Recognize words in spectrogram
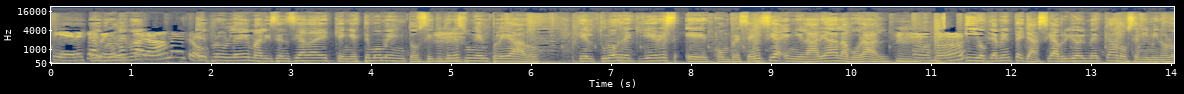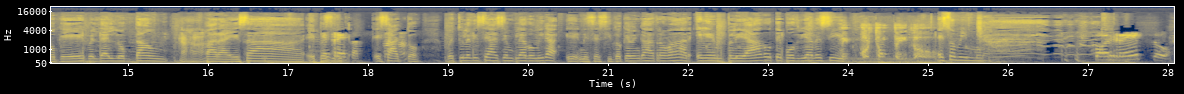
tiene que haber unos parámetros. el problema, licenciada, es que en este momento, si Mm. tú tienes un empleado que el- tú lo requieres eh, con presencia en el área laboral y obviamente ya se abrió el mercado, se eliminó lo que es, ¿verdad? El lockdown Ajá. para esa específica- Empresa. Exacto. Pues tú le dices a ese empleado, mira, eh, necesito que vengas a trabajar. El empleado te podría decir eso mismo. Correcto.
